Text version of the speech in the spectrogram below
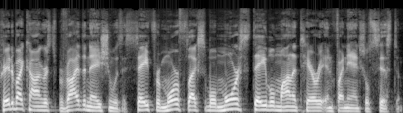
created by Congress to provide the nation with a safer, more flexible, more stable monetary and financial system.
